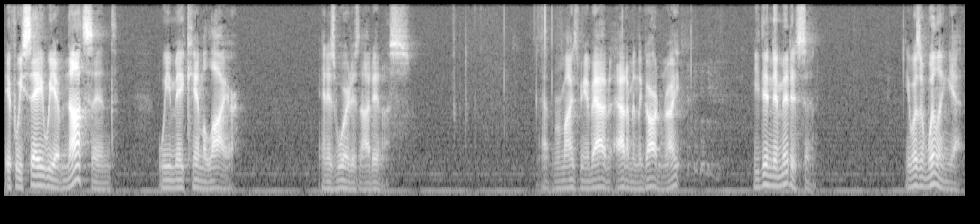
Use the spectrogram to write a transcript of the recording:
If we say we have not sinned, we make Him a liar, and His word is not in us. That reminds me of Adam in the garden, right? He didn't admit his sin. He wasn't willing yet.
